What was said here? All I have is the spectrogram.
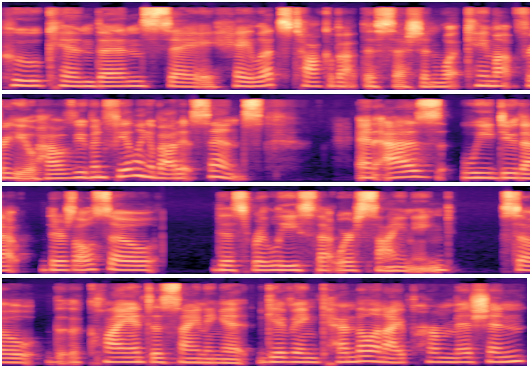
who can then say, Hey, let's talk about this session. What came up for you? How have you been feeling about it since? And as we do that, there's also this release that we're signing so the client is signing it, giving Kendal and I permission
